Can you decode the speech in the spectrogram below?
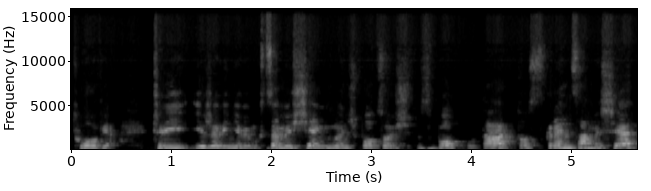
tułowia. Czyli jeżeli, nie wiem, chcemy sięgnąć po coś z boku, tak, to skręcamy się,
